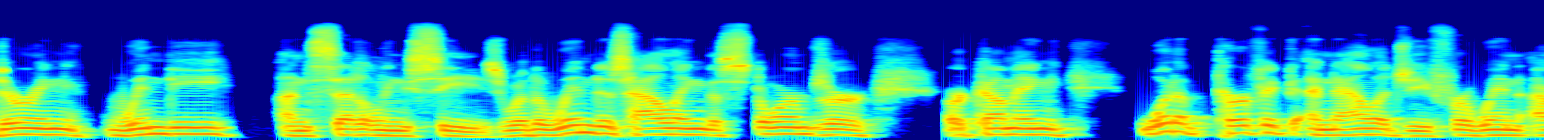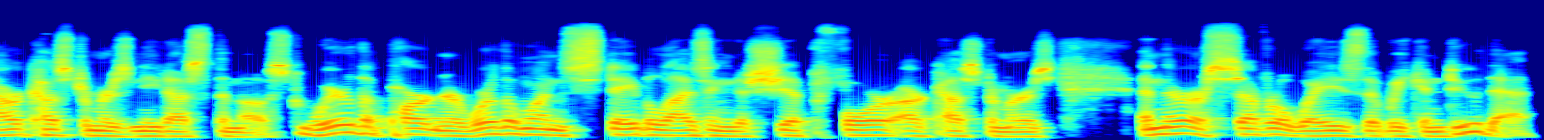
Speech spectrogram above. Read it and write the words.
during windy, unsettling seas where the wind is howling, the storms are, are coming, what a perfect analogy for when our customers need us the most. We're the partner, we're the ones stabilizing the ship for our customers. And there are several ways that we can do that.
